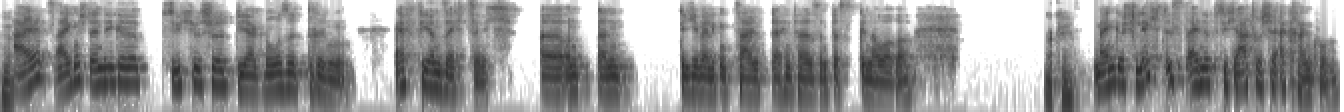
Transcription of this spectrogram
ja. als eigenständige psychische Diagnose drin. F64. Äh, und dann die jeweiligen Zahlen dahinter sind das genauere. Okay. Mein Geschlecht ist eine psychiatrische Erkrankung.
